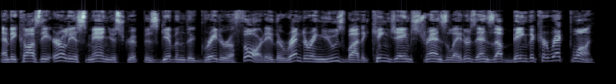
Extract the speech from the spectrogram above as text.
And because the earliest manuscript is given the greater authority, the rendering used by the King James translators ends up being the correct one.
